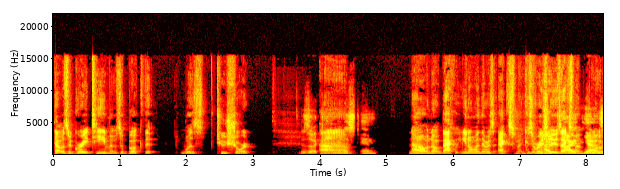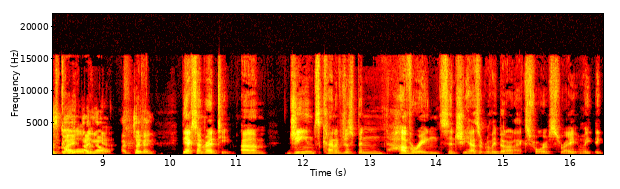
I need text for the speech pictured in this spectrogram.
That was a great team. It was a book that was too short. Is it a Um, communist team? No, no, back you know when there was X Men because originally it was X Men yes, Blue and Gold. I, I and- know. yeah. I'm kidding. The X Men Red team. Um, Jean's kind of just been hovering since she hasn't really been on X Force, right? And we it,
